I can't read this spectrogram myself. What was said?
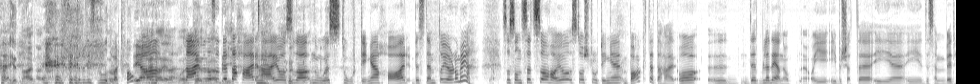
nei, nei. nei. Sitter og rister på hodet, i hvert fall. Ja, nei, nei, men altså, dette her er jo også da noe Stortinget har bestemt å gjøre noe med. Ja. Så Sånn sett så jo, står Stortinget bak dette her. Og uh, det ble det enige om i, i budsjettet i, i, desember.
